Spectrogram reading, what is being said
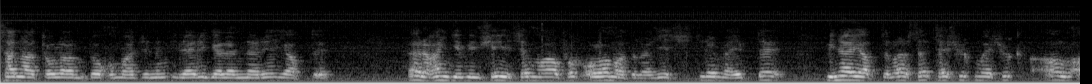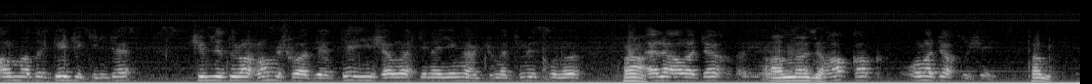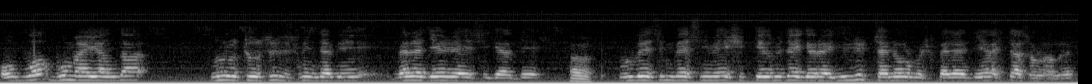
sanat olan dokumacının ileri gelenleri yaptı. Herhangi bir şey ise muvaffak olamadılar. Yetiştiremeyip de bina yaptılarsa teşvik meşvik al, almadı gecikince şimdi duraklamış vaziyette. İnşallah yine yeni hükümetimiz bunu ha, ele alacak. e, Alınacak. Muhakkak olacak bu şey. tabii, O bu, bu meyanda Nuri Tuğsuz isminde bir belediye reisi geldi. Evet, Bu besim beslimi eşitliğimize göre 103 sene olmuş belediye ihtas olalı.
